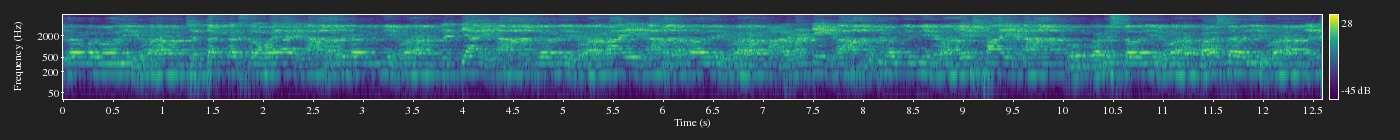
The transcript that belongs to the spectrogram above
नमः पीताम्बरमाय नमः। चन्दङ्कशोभयाय नमः। नारकामिन्ये नमः। नित्याय नमः। नित्याय नमः। रमाय नमः। रमाय नमः। रमण्ये नमः। प्रतिपन्ये नमः। ज्येष्ठाय नमः। ओम कनिष्ठाय नमः। काष्ठाय नमः।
